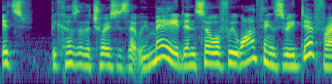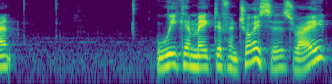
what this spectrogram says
it's because of the choices that we made. And so if we want things to be different, we can make different choices, right?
